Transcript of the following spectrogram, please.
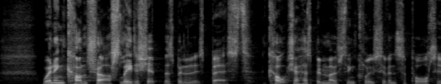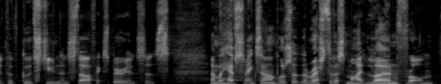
when in contrast, leadership has been at its best, culture has been most inclusive and supportive of good student and staff experiences. And we have some examples that the rest of us might learn from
